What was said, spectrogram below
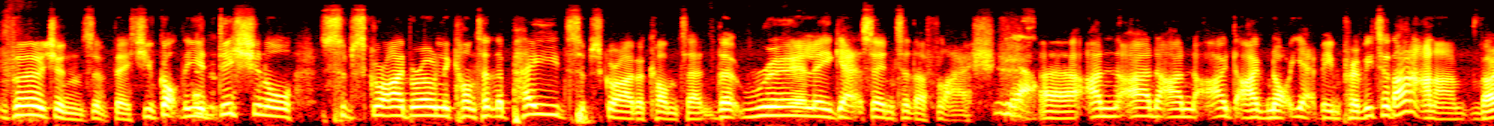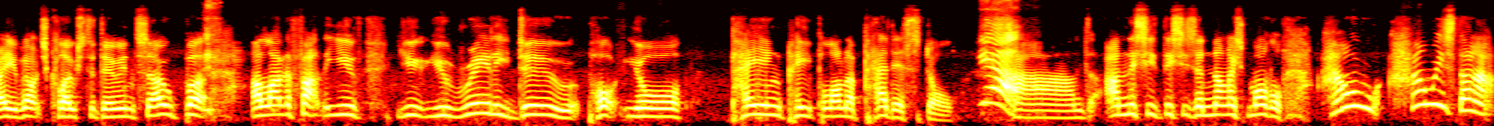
versions of this. You've got the additional subscriber only content, the paid subscriber content that really gets into the flesh. Yeah. Uh, and and, and I, I've not yet been privy to that, and I'm very much close to doing so. But I like the fact that you've you you really do put your paying people on a pedestal. Yeah. And and this is this is a nice model. How how is that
